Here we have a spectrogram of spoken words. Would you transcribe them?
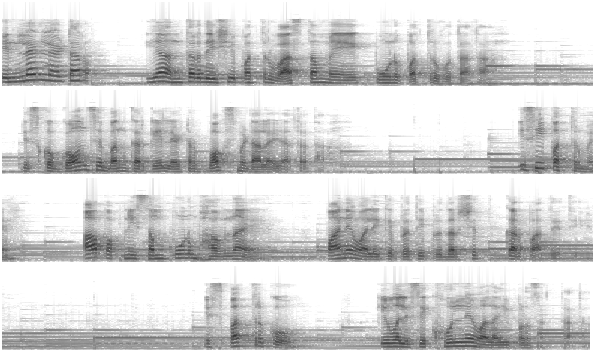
इनलैंड लेटर या अंतर्देशीय पत्र वास्तव में एक पूर्ण पत्र होता था, जिसको गौन से बंद करके लेटर बॉक्स में डाला जाता था। इसी पत्र में आप अपनी संपूर्ण भावनाएँ पाने वाले के प्रति प्रदर्शित कर पाते थे। इस पत्र को केवल इसे खोलने वाला ही पढ़ सकता था।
